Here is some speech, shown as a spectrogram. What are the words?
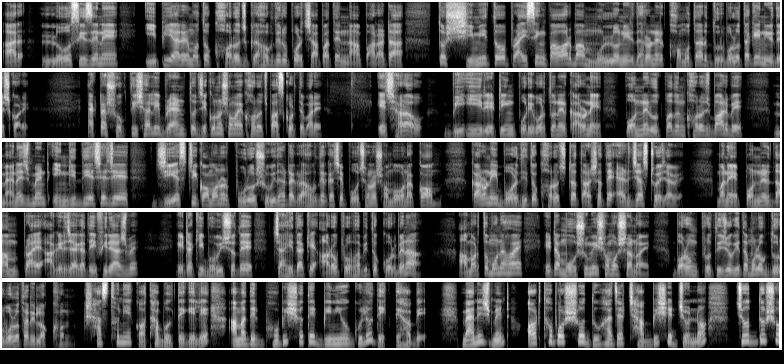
আর লো সিজনে ইপিআরের মতো খরচ গ্রাহকদের উপর চাপাতে না পারাটা তো সীমিত প্রাইসিং পাওয়ার বা মূল্য নির্ধারণের ক্ষমতার দুর্বলতাকেই নির্দেশ করে। একটা শক্তিশালী ব্র্যান্ড তো যে কোনো সময় খরচ পাস করতে পারে। এছাড়াও বিই রেটিং পরিবর্তনের কারণে পণ্যের উৎপাদন খরচ বাড়বে। ম্যানেজমেন্ট ইঙ্গিত দিয়েছে যে জিএসটি কমানোর পুরো সুবিধাটা গ্রাহকদের কাছে পৌঁছানোর সম্ভাবনা কম, কারণ এই বর্ধিত খরচটা তার সাথে অ্যাডজাস্ট হয়ে যাবে। মানে পণ্যের দাম প্রায় আগের জায়গাতেই ফিরে আসবে। এটা কি ভবিষ্যতে চাহিদাকে আরও প্রভাবিত করবে না? আমার তো মনে হয় এটা মৌসুমি সমস্যা নয়, বরং প্রতিযোগিতামূলক দুর্বলতারই লক্ষণ। স্বাস্থ্য নিয়ে কথা বলতে গেলে আমাদের ভবিষ্যতের বিনিয়োগগুলো দেখতে হবে। ম্যানেজমেন্ট অর্থবর্ষ দু হাজার জন্য চোদ্দশো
